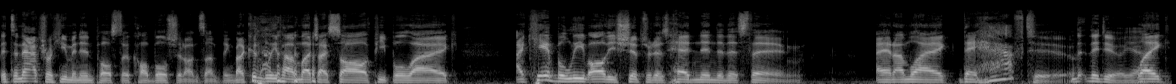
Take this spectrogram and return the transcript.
it's a natural human impulse to call bullshit on something, but I couldn't believe how much I saw of people like, I can't believe all these ships are just heading into this thing, and I'm like, they have to. Th- they do, yeah. Like,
